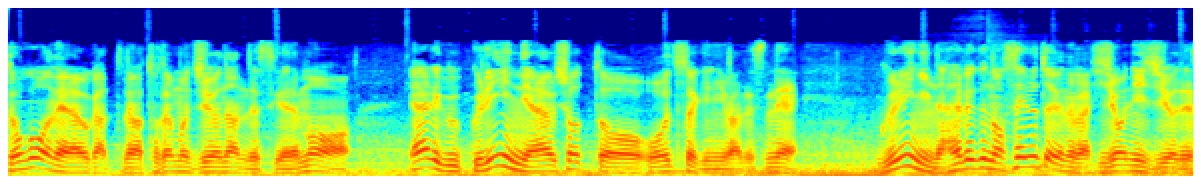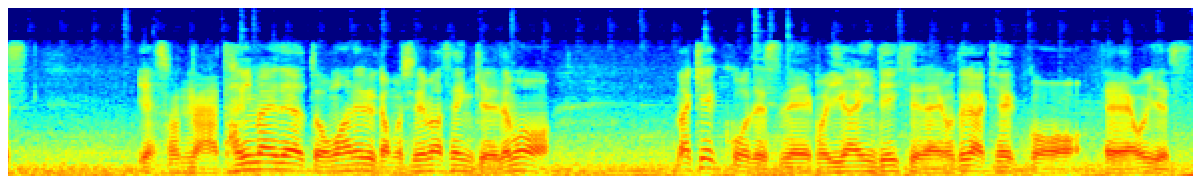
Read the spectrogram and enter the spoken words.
どこを狙うかっていうのはとても重要なんですけれどもやはりグリーンに狙うショットを打つ時にはですねグリーンになるべく乗せるというのが非常に重要です。いやそんな当たり前だよと思われるかもしれませんけれども、まあ、結構ですねこう意外にできてないことが結構、えー、多いです。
